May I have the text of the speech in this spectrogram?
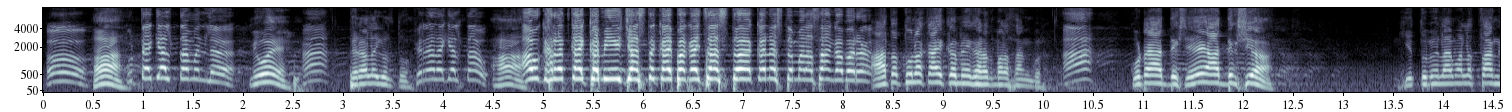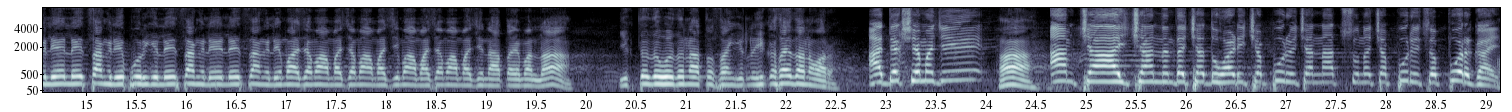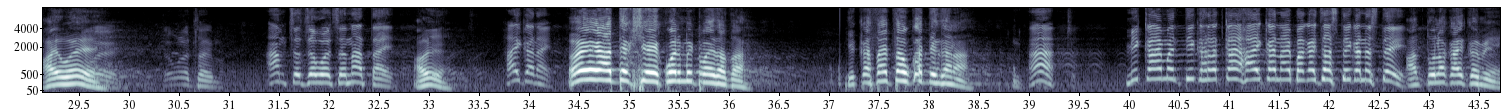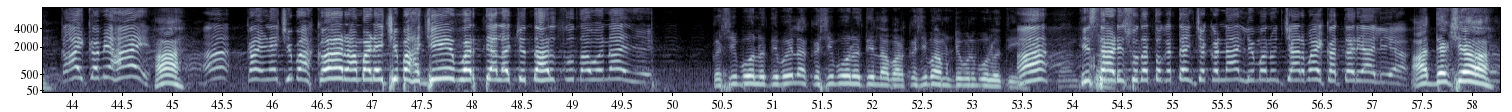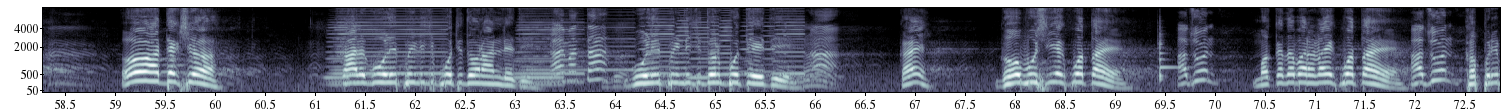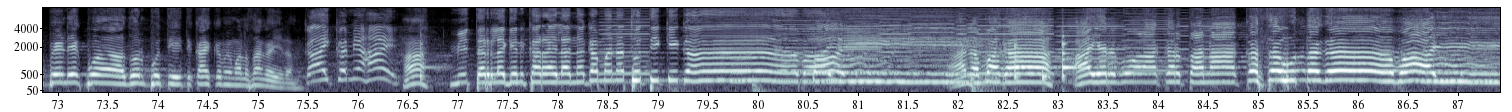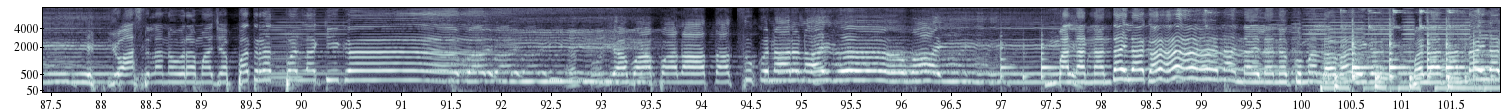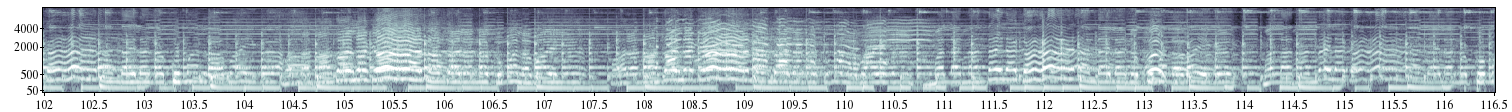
हो. हा. कुठं गेलता म्हणलं? मी वय हा? फिरायला गेलतो. फिरायला गेलता हो? हा. अहो घरात काय कमी जास्त काय बघायचं असतं का नसतं मला सांगा बरं. आता तुला काय कमी आहे घरात मला सांग बरं. हा कुठं आहे अध्यक्ष? ए अध्यक्ष. ही तुम्ही ला मला चांगली आहे, लय चांगली आहे, पोरगी लय चांगली आहे, लय चांगली आहे. माझ्या मामाच्या मामाची मामाच्या मामाची नात आहे म्हणला. इकतं जवळचं नातं सांगितलं. ही कसं आहे जनावर? अध्यक्ष म्हणजे हा. आमच्या आईच्या आनंदाच्या दुहाडीच्या पुरीच्या नात सुनाच्या पुरीचं पोरग आहे. हाय वय. जवळच आहे मग. आमचं जवळचं नातं आहे. होय. हाय का नाही? अय अध्यक्ष कोण मिटवायचं आता? हे कसा आहे चौकात ना? हा. मी काय म्हणते घरात काय हाय का नाही बघायचं असतंय का नसतंय? आणि तुला काय कमी आहे? काय कमी हाय? हा. हा? कळण्याची भाकर आंबाड्याची भाजी वर त्यालाची दार सुद्धा नाही कशी बोलती बैला? कशी बोलती लबाड? कशी बामटी म्हणून बोलती? हा? ही साडी सुद्धा तो का त्यांच्याकडनं आणली म्हणून चार बायका तरी आली या. अध्यक्ष ओ अध्यक्ष! काल गोळी पिंडीची पोती दोन आणली ती काय म्हणता? गोळी पिंडीची दोन पोती आहे ती. हा. काय? गहू भुशी एक पोता आहे. अजून? मकाचा बराडा एक पोता आहे. अजून? खपरी पेंड एक पो- दोन पोती आहे ती काय कमी मला सांगायला काय कमी हाय? हा? मी तर लगीन करायला नग म्हणत होती की ग बाई. आणि बघा आयर गोळा करताना कसं होत ग बाई. यो असला नवरा माझ्या पदरात पडला की ग तुझ्या बापाला आता चुकणार नाही ग बाई. मला नांदायला ग नांदायला नको मला बाई ग. मला नांदायला ग नांदायला नको मला बाई ग. नांदायला ग नांदायला नको मला बाई मला नांदायला ग नांदायला नको मला बाई मला नांदायला ग नांदायला नको मला बाई ग. मला नांदायला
